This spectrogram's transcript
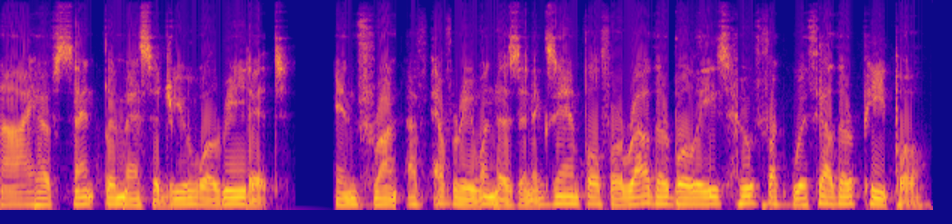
I have sent the message you will read it, in front of everyone as an example for other bullies who fuck with other people.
